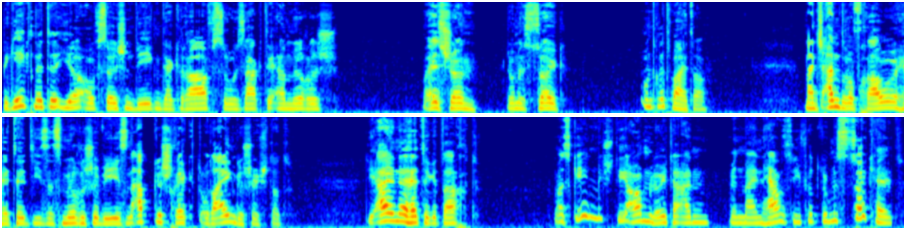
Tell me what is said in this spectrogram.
Begegnete ihr auf solchen Wegen der Graf, so sagte er mürrisch Weiß schon, dummes Zeug, und ritt weiter. Manch andere Frau hätte dieses mürrische Wesen abgeschreckt oder eingeschüchtert. Die eine hätte gedacht, was gehen mich die armen Leute an, wenn mein Herr sie für dummes Zeug hält.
